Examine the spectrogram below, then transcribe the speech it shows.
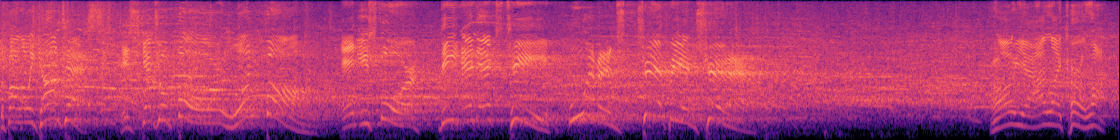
The following contest is scheduled for one fall and is for the NXT Women's Championship. Oh, yeah, I like her a lot.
